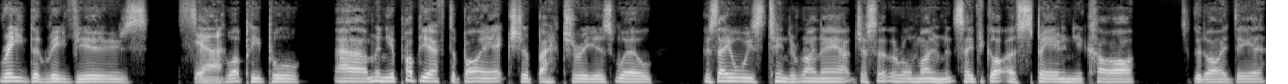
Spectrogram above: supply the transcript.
read the reviews, Yeah. what people, um, and you probably have to buy extra battery as well because they always tend to run out just at the wrong moment. So if you've got a spare in your car, it's a good idea.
